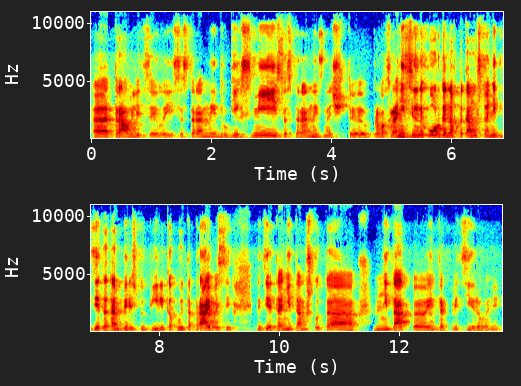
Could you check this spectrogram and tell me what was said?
э, травле целой со стороны других СМИ, со стороны, значит, э, правоохранительных органов, потому что они где-то там переступили какую-то privacy, где-то они там что-то не так э, интерпретировали.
